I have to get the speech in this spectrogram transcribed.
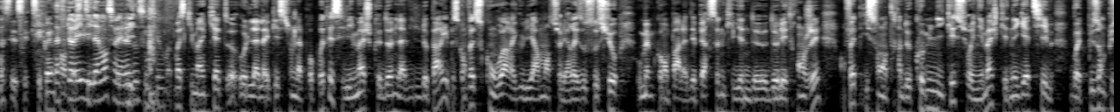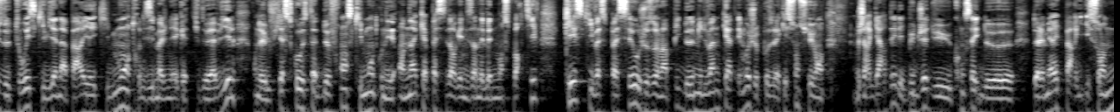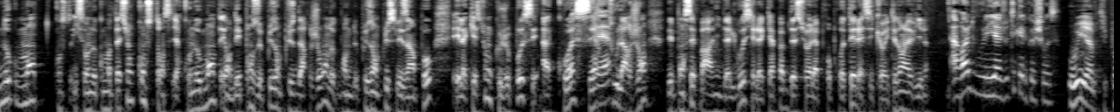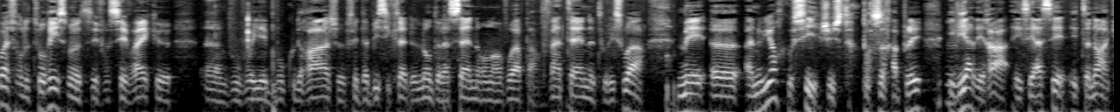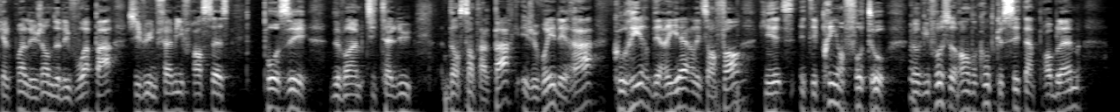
quand même Ça fleurit évidemment sur les réseaux sociaux. Moi, ce qui m'inquiète euh, au-delà de la question de la propreté, c'est l'image que donne la ville de Paris. Parce qu'en fait, ce qu'on voit régulièrement sur les réseaux sociaux, ou même quand on parle à des personnes qui viennent de, de l'étranger, en fait, ils sont en train de communiquer sur une image qui est négative. On voit de plus en plus de touristes qui viennent à Paris et qui montrent des images négatives de la ville. On a eu le fiasco au Stade de France qui montre qu'on est en incapacité d'organiser un événement sportif. Qu'est-ce qui va se passer aux Jeux Olympiques de 2024 Et moi, je pose la question suivante. J'ai regardé les budgets du Conseil de, de la mairie de Paris. Ils sont en, augmente, ils sont en augmentation constante. C'est-à-dire qu'on augmente et on dépense de plus en plus d'argent, on augmente de plus en plus les impôts. Et la question que je pose, c'est à quoi sert tout l'argent dépensé par Anne Hidalgo si elle est capable d'assurer la propreté et la sécurité dans la ville? Harold, vous vouliez ajouter quelque chose? Oui, un petit point sur le tourisme. C'est vrai que euh, vous voyez beaucoup de rats. Je fais de la bicyclette le long de la Seine. On en voit par vingtaines tous les soirs. Mais euh, à New York aussi, juste pour se rappeler, il y a des rats. Et c'est assez étonnant à quel point les gens ne les voient pas. J'ai vu une famille française posée devant un petit talus dans Central Park et je voyais les rats courir derrière les enfants qui étaient pris en photo. Donc il faut se rendre compte que c'est un problème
